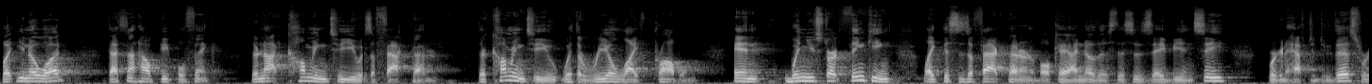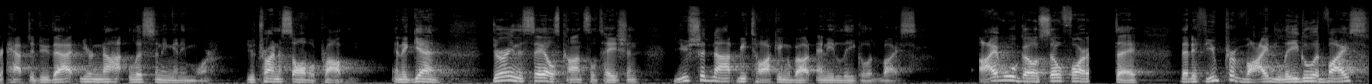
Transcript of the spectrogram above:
But you know what? That's not how people think. They're not coming to you as a fact pattern. They're coming to you with a real life problem. And when you start thinking like this is a fact pattern of, okay, I know this, this is A, B, and C, we're going to have to do this, we're going to have to do that, you're not listening anymore. You're trying to solve a problem. And again, during the sales consultation, you should not be talking about any legal advice. I will go so far as to say that if you provide legal advice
